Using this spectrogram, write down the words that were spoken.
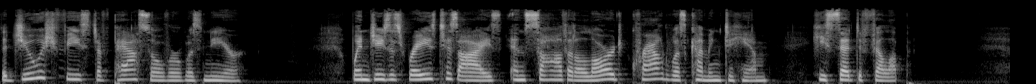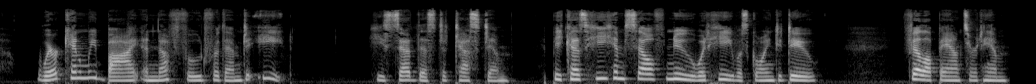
The Jewish feast of Passover was near. When Jesus raised his eyes and saw that a large crowd was coming to him, he said to Philip, Where can we buy enough food for them to eat? He said this to test him, because he himself knew what he was going to do. Philip answered him,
